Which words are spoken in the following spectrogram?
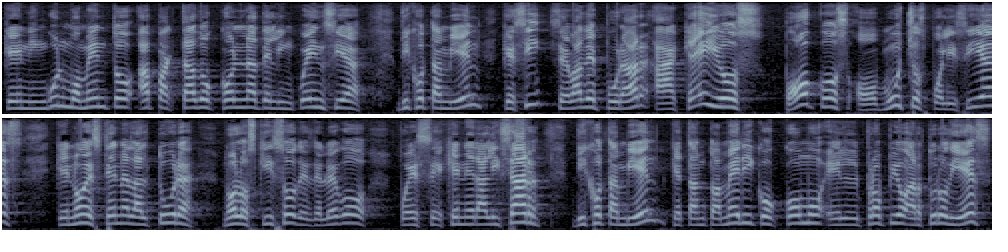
que en ningún momento ha pactado con la delincuencia. Dijo también que sí, se va a depurar a aquellos pocos o muchos policías que no estén a la altura no los quiso desde luego pues eh, generalizar. Dijo también que tanto Américo como el propio Arturo Díez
